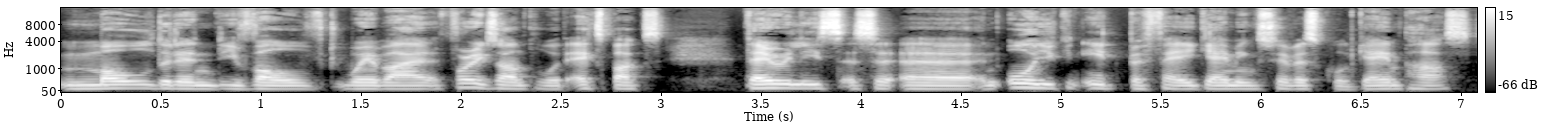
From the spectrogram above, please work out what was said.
molded and evolved. Whereby, for example, with Xbox, they release a uh, an all-you-can-eat buffet gaming service called Game Pass,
